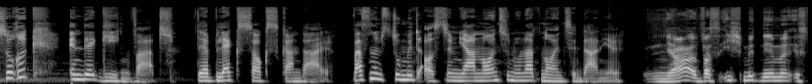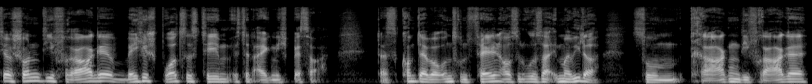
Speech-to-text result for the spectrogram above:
Zurück in der Gegenwart. Der Black Sox-Skandal. Was nimmst du mit aus dem Jahr 1919, Daniel? Ja, was ich mitnehme, ist ja schon die Frage, welches Sportsystem ist denn eigentlich besser? Das kommt ja bei unseren Fällen aus den USA immer wieder zum Tragen. Die Frage,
